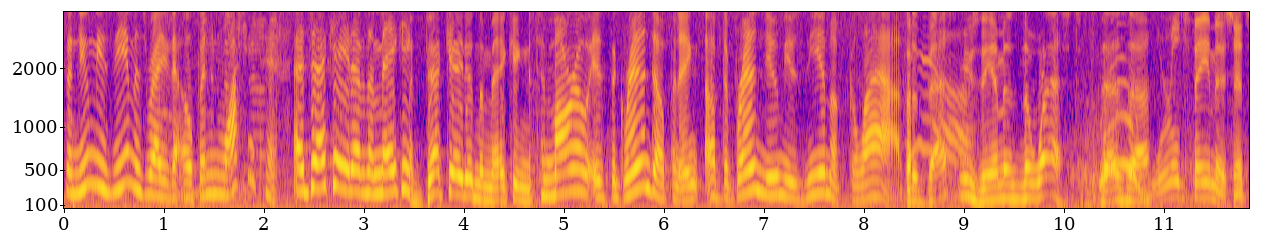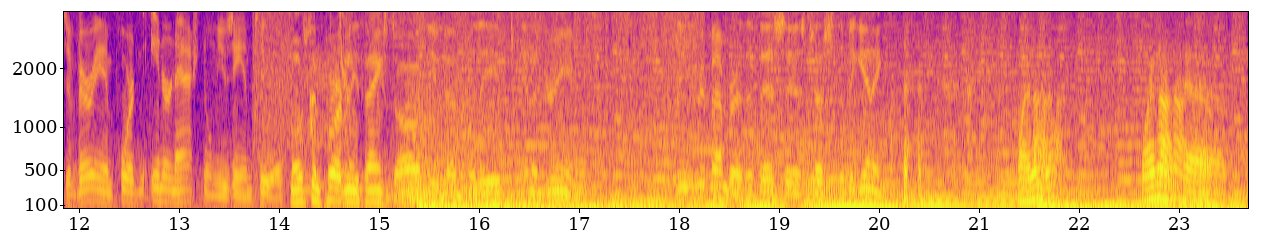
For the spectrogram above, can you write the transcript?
The new museum is ready to open in Washington. A decade of the making. A decade in the making. Tomorrow is the grand opening of the brand new Museum of Glass. The best museum in the West. It says uh, world famous. It's a very important international museum too. Most importantly, thanks to all of you that believed in a dream. Please remember that this is just the beginning. Why not? Why not have the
